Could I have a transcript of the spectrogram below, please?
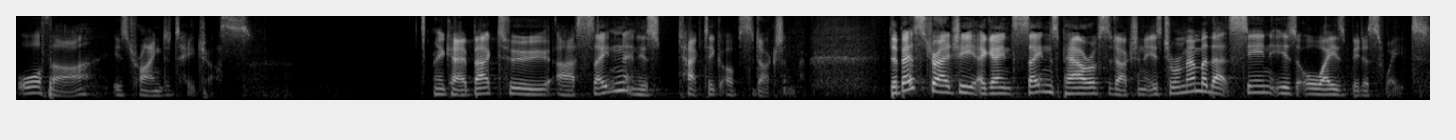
author is trying to teach us. Okay, back to uh, Satan and his tactic of seduction. The best strategy against Satan's power of seduction is to remember that sin is always bittersweet.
